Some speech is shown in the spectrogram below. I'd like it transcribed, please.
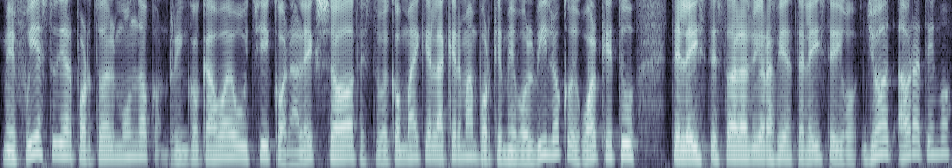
me fui a estudiar por todo el mundo con Rinko Kawauchi, con Alex Soth, estuve con Michael Ackerman porque me volví loco, igual que tú te leíste todas las biografías, te leíste, digo, yo ahora tengo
